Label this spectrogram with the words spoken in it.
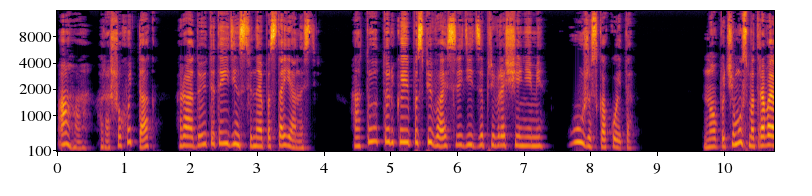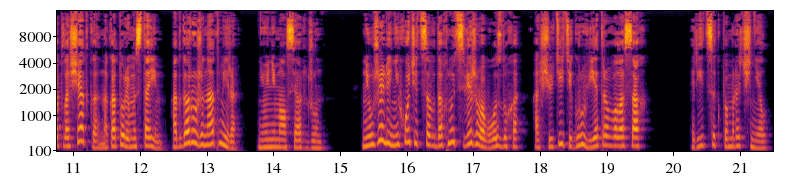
Ага, хорошо хоть так. Радует эта единственная постоянность. А то только и поспевай следить за превращениями. Ужас какой-то. Но почему смотровая площадка, на которой мы стоим, отгорожена от мира? Не унимался Арджун. Неужели не хочется вдохнуть свежего воздуха, ощутить игру ветра в волосах? Рицик помрачнел.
